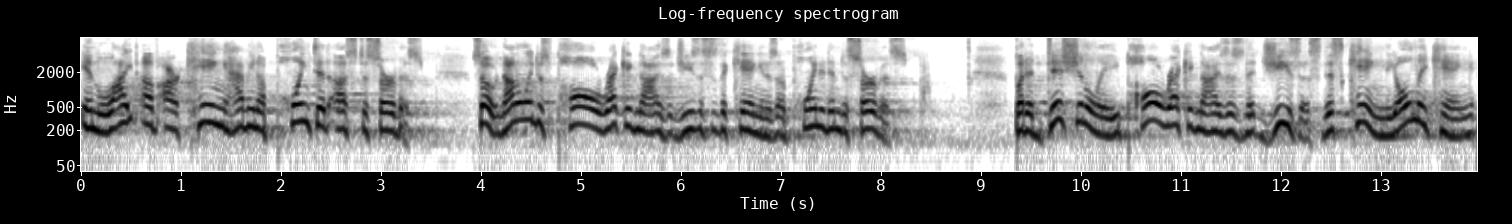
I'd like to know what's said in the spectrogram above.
in light of our King having appointed us to service. So, not only does Paul recognize that Jesus is the King and has appointed him to service, but additionally, Paul recognizes that Jesus, this King, the only King,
